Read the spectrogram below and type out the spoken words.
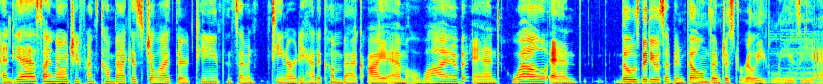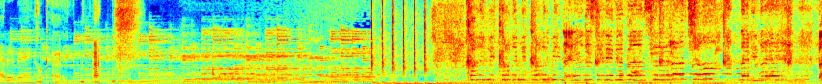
And yes, I know G Friends comeback is July 13th and 17 already had a comeback. I am alive and well, and those videos have been filmed. I'm just really lazy editing, okay?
